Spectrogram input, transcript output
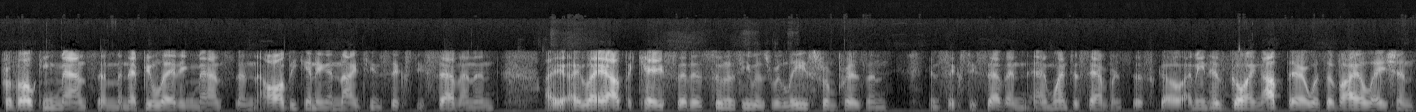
provoking Manson, manipulating Manson, all beginning in 1967. And I, I lay out the case that as soon as he was released from prison, in 67 and went to San Francisco. I mean, his going up there was a violation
